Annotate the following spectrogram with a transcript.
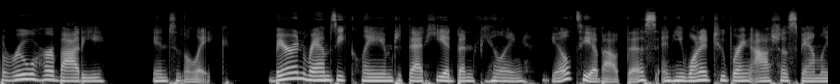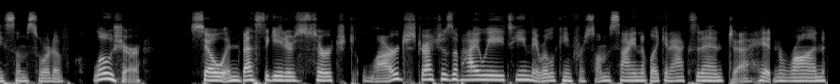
threw her body into the lake. Baron Ramsey claimed that he had been feeling guilty about this and he wanted to bring Asha's family some sort of closure. So investigators searched large stretches of Highway 18. They were looking for some sign of like an accident, a hit and run.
